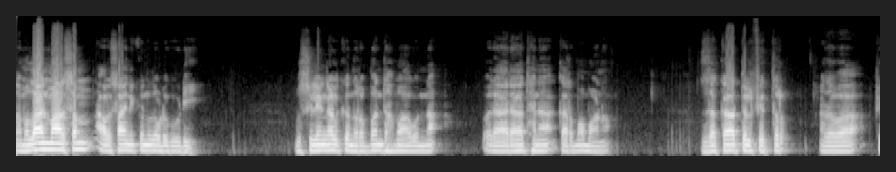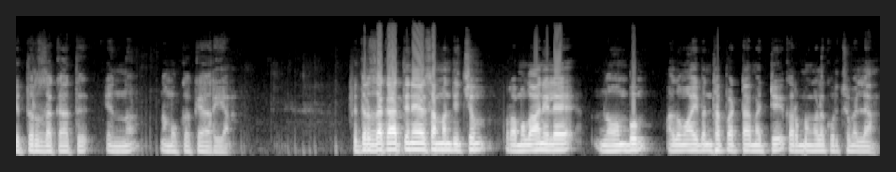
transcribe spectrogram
റമലാൻ മാസം അവസാനിക്കുന്നതോടുകൂടി മുസ്ലിങ്ങൾക്ക് നിർബന്ധമാകുന്ന ഒരാരാധന കർമ്മമാണ് ജക്കാത്തുൽ ഫിത്തർ അഥവാ ഫിത്തർ ജക്കാത്ത് എന്ന് നമുക്കൊക്കെ അറിയാം. ഫിത്തർ ജക്കാത്തിനെ സംബന്ധിച്ചും റമദാനിലെ നോമ്പും അതുമായി ബന്ധപ്പെട്ട മറ്റ് കർമ്മങ്ങളെക്കുറിച്ചുമെല്ലാം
